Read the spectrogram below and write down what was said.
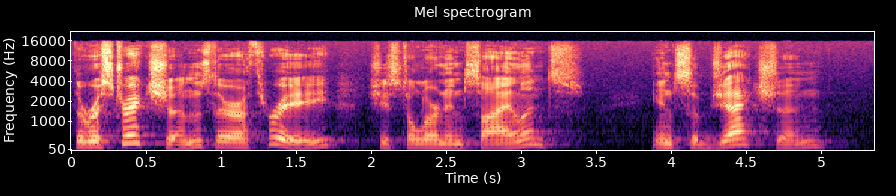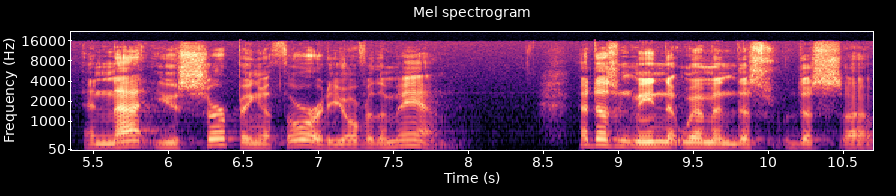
The restrictions, there are three. She's to learn in silence, in subjection, and not usurping authority over the man. That doesn't mean that women, this, this, uh,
